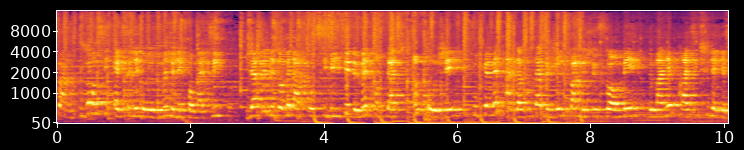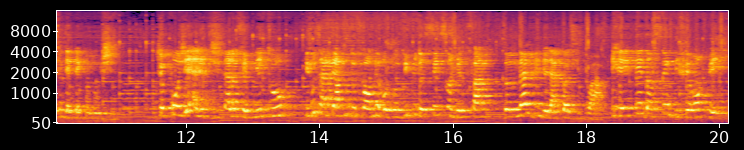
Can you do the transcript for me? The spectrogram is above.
femme pouvait aussi exceller dans le domaine de l'informatique, j'avais désormais la possibilité de mettre en place un projet pour permettre à davantage de jeunes femmes de se former de manière pratique sur les questions des technologies. Ce projet est le Digital Family Tour qui nous a permis de former aujourd'hui plus de 700 jeunes femmes dans 9 villes de la Côte d'Ivoire. J'ai été dans 5 différents pays,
